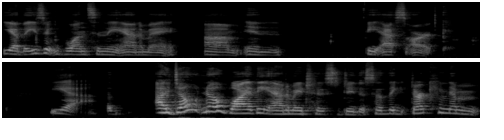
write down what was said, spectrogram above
Yeah, they use it once in the anime. Um, in the S arc. Yeah. I don't know why the anime chose to do this. So the Dark Kingdom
